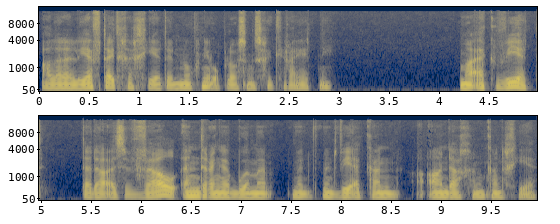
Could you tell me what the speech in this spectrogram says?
al hulle leeftyd gegee het en nog nie oplossings gekry het nie. Maar ek weet dat daar is wel indringerbome met met wie ek kan aandag en kan gee.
